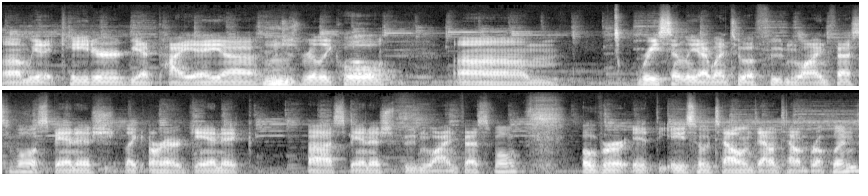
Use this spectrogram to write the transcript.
Um, we had it catered. We had paella, which is really cool. Um, recently, I went to a food and wine festival, a Spanish, like or organic uh, Spanish food and wine festival, over at the Ace Hotel in downtown Brooklyn,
